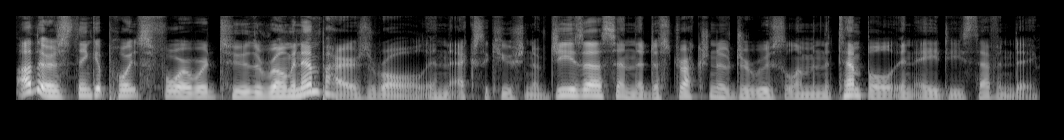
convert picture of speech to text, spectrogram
Others think it points forward to the Roman Empire's role in the execution of Jesus and the destruction of Jerusalem and the Temple in AD 70.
